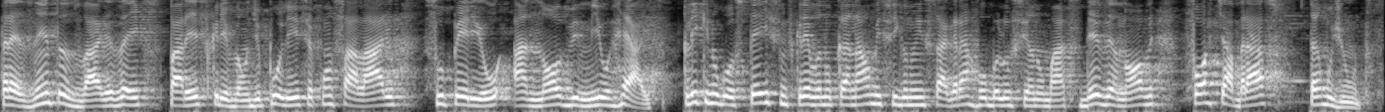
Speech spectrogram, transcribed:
300 vagas aí para escrivão de polícia com salário superior a 9 mil reais. Clique no gostei, se inscreva no canal, me siga no Instagram, arroba Luciano Matos 19. Forte abraço, tamo junto.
